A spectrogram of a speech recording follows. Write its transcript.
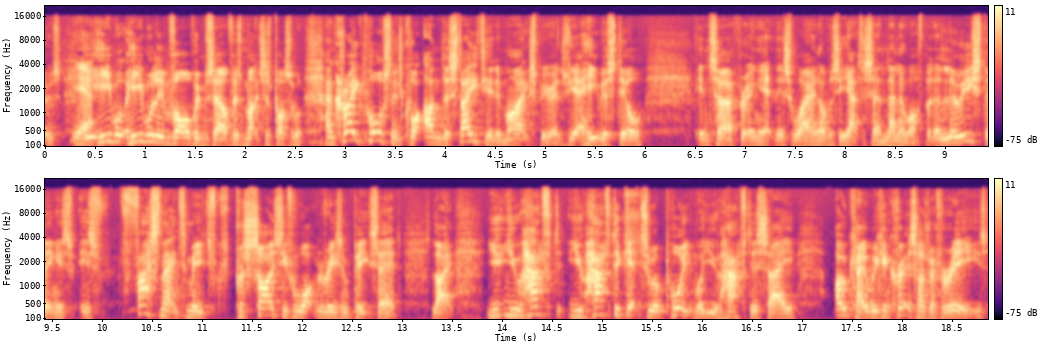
goes. Yeah. He, he will he will involve himself as much as possible. And Craig Pawson is quite understated in my experience. Yet he was still interpreting it this way, and obviously he had to send Leno off. But the Luiz thing is is fascinating to me, precisely for what the reason Pete said. Like you you have to you have to get to a point where you have to say. Okay, we can criticise referees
